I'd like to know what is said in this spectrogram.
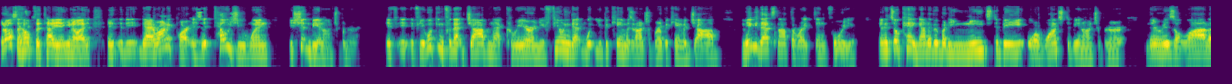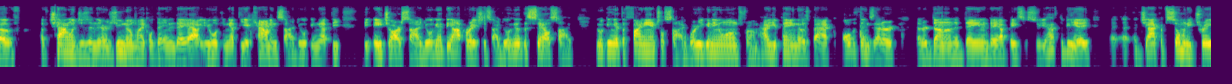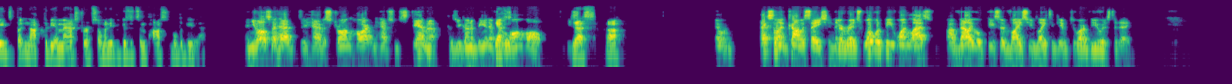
It also helps to tell you, you know, it, it, the, the ironic part is it tells you when you shouldn't be an entrepreneur if if you're looking for that job and that career and you're feeling that what you became as an entrepreneur became a job, maybe that's not the right thing for you. And it's okay. Not everybody needs to be or wants to be an entrepreneur. There is a lot of of challenges in there, as you know, Michael, day in and day out. You're looking at the accounting side, you're looking at the, the HR side, you're looking at the operation side, you're looking at the sales side, you're looking at the financial side, where are you getting loans from, how are you paying those back, all the things that are that are done on a day in and day out basis. So you have to be a, a, a jack of so many trades, but not to be a master of so many because it's impossible to be that. And you also have to have a strong heart and have some stamina because you're going to be in it yes. for the long haul. Yes. Uh, excellent conversation there, Rich. What would be one last uh, valuable piece of advice you'd like to give to our viewers today?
